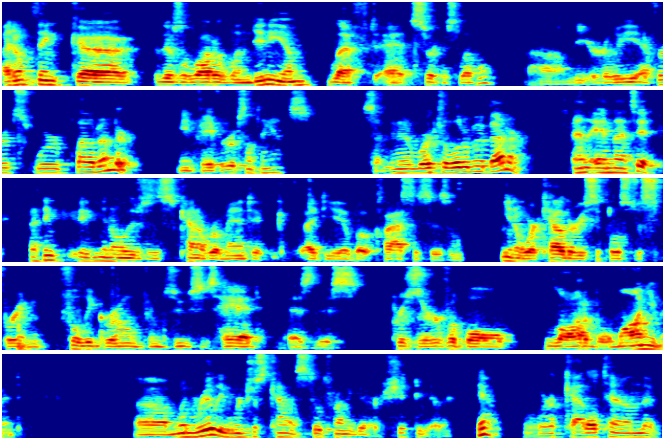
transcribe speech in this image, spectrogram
I don't think uh, there's a lot of Londinium left at surface level. Um, the early efforts were plowed under in favor of something else, Something that worked a little bit better. and and that's it. I think you know there's this kind of romantic idea about classicism. You know where Calgary's supposed to spring fully grown from Zeus's head as this preservable, laudable monument, um, when really we're just kind of still trying to get our shit together. Yeah, we're a cattle town that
